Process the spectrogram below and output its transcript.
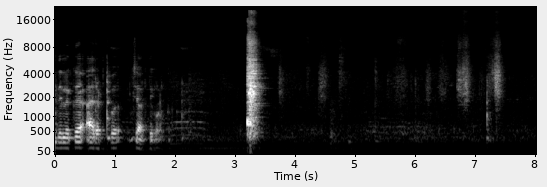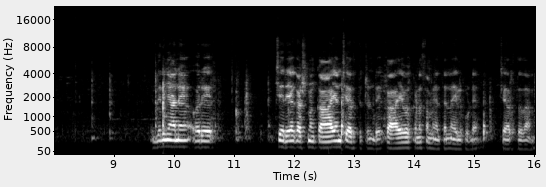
ഇതിലേക്ക് അരപ്പ് ചേർത്ത് കൊടുക്കാം. ഇതിന് ഞാൻ ഒരു ചെറിയ കഷ്ണം കായം ചേർത്തിട്ടുണ്ട്. കായ വെക്കണ സമയത്ത് തന്നെ അതിൽ കൂടെ ചേർത്തതാണ്.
